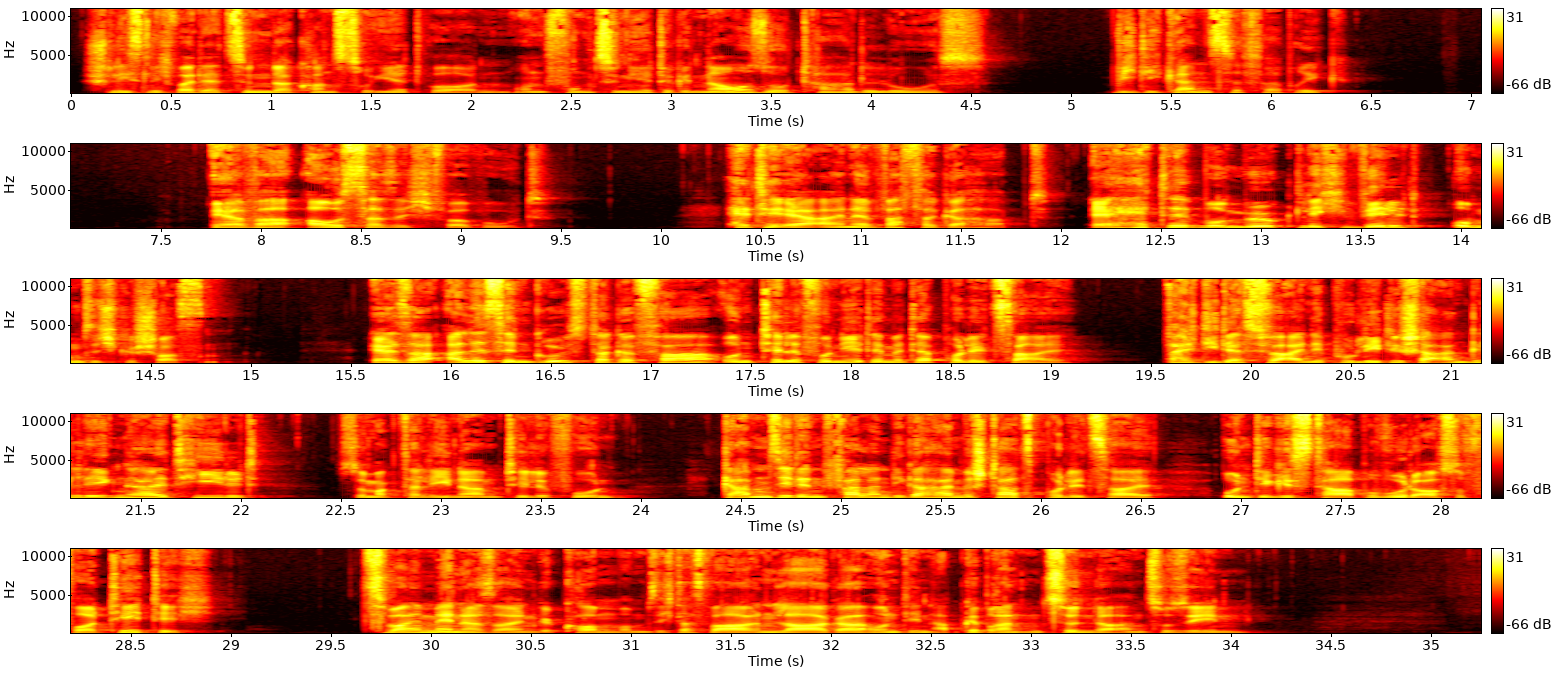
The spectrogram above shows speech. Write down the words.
Schließlich war der Zünder konstruiert worden und funktionierte genauso tadellos wie die ganze Fabrik. Er war außer sich vor Wut. Hätte er eine Waffe gehabt, er hätte womöglich wild um sich geschossen. Er sah alles in größter Gefahr und telefonierte mit der Polizei. Weil die das für eine politische Angelegenheit hielt, so Magdalena am Telefon, gaben sie den Fall an die geheime Staatspolizei und die Gestapo wurde auch sofort tätig. Zwei Männer seien gekommen, um sich das Warenlager und den abgebrannten Zünder anzusehen.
